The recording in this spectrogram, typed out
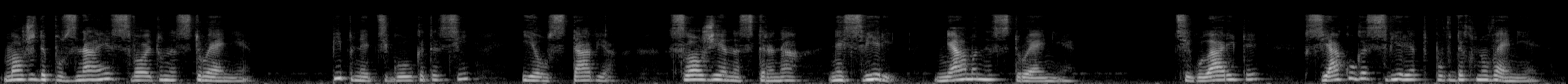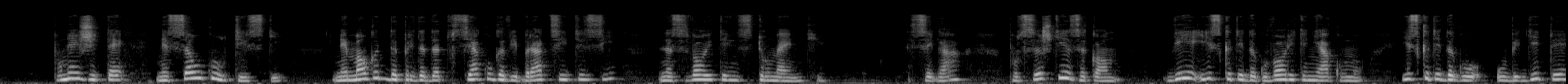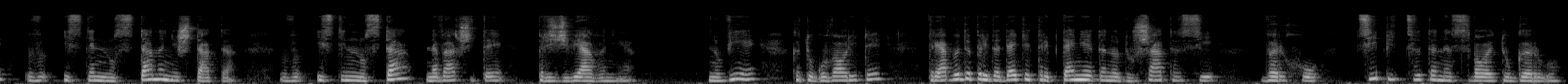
може да познае своето настроение. Пипне цигулката си и я оставя, сложи я на страна, не свири, няма настроение. Цигуларите всякога свирят по вдъхновение. Понеже те не са окултисти, не могат да придадат всякога вибрациите си на своите инструменти. Сега, по същия закон, вие искате да говорите някому, искате да го убедите в истинността на нещата, в истинността на вашите преживявания. Но вие, като говорите, трябва да придадете трептенията на душата си върху ципицата на своето гърло,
